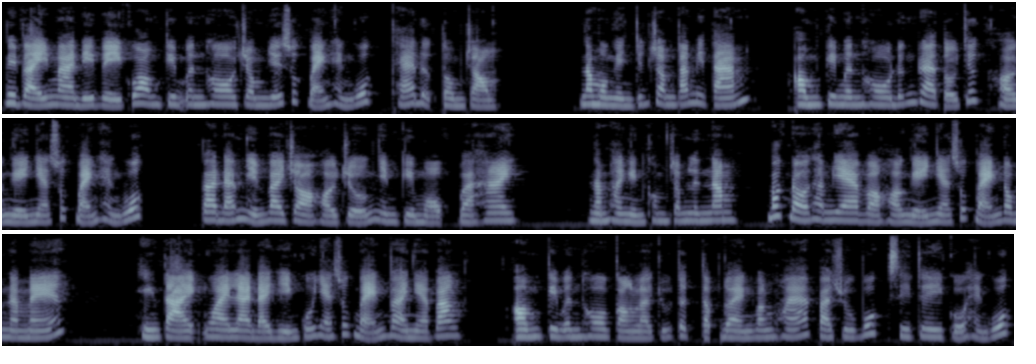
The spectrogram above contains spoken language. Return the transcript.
Vì vậy mà địa vị của ông Kim In Ho trong giới xuất bản Hàn Quốc khá được tôn trọng. Năm 1988, ông Kim In Ho đứng ra tổ chức Hội nghị nhà xuất bản Hàn Quốc và đảm nhiệm vai trò hội trưởng nhiệm kỳ 1 và 2. Năm 2005, bắt đầu tham gia vào Hội nghị nhà xuất bản Đông Nam Á. Hiện tại, ngoài là đại diện của nhà xuất bản và nhà văn, ông Kim In Ho còn là chủ tịch tập đoàn văn hóa Pachubuk City của Hàn Quốc.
